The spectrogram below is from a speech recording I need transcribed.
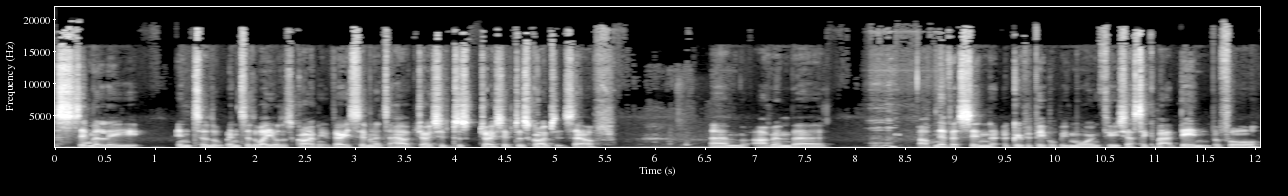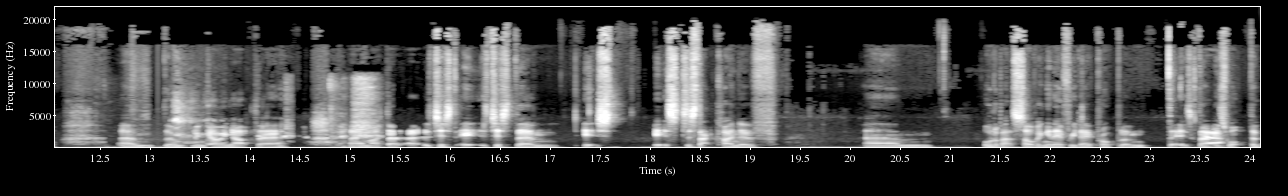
similarly into the into the way you're describing it. Very similar to how Joseph Joseph describes itself. Um, I remember I've never seen a group of people be more enthusiastic about a bin before um, than, than going up there. Um, I don't, uh, it's just it's just um, it's it's just that kind of um, all about solving an everyday problem. That is, that Yeah. is what the,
